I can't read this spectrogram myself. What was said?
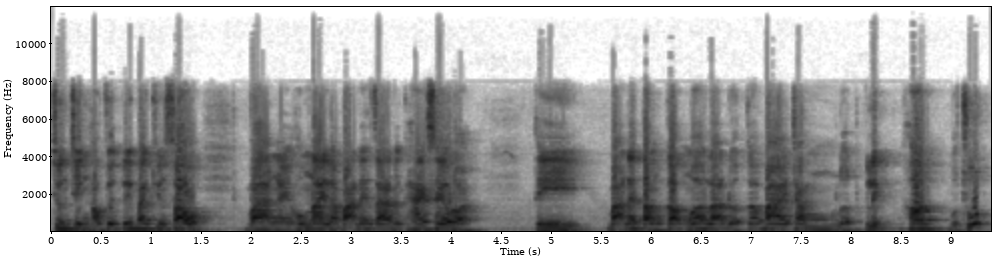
chương trình học viện Clickbank chuyên sâu và ngày hôm nay là bạn ấy ra được hai sale rồi. Thì bạn ấy tổng cộng là được 300 lượt click hơn một chút.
